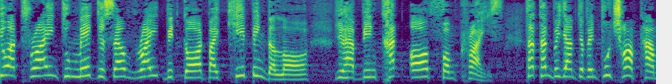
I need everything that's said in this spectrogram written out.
you are trying to make yourself right with God by keeping the law you have been cut off from Christ ถ้าท่านพยายามจะเป็นผู้ชอบธรรม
